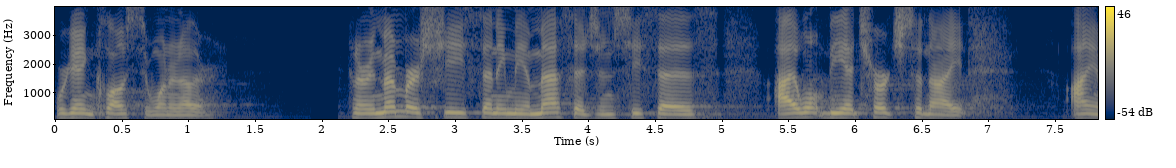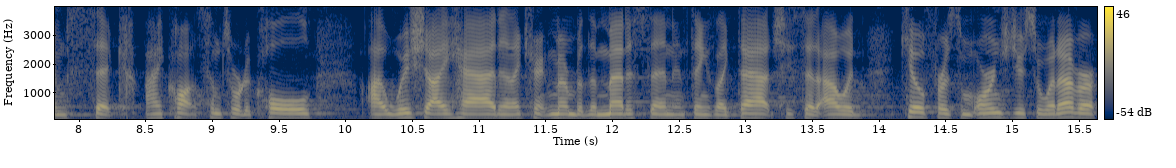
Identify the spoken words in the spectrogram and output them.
we're getting close to one another. And I remember she sending me a message, and she says, I won't be at church tonight. I am sick. I caught some sort of cold. I wish I had, and I can't remember the medicine and things like that. She said I would kill for some orange juice or whatever.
